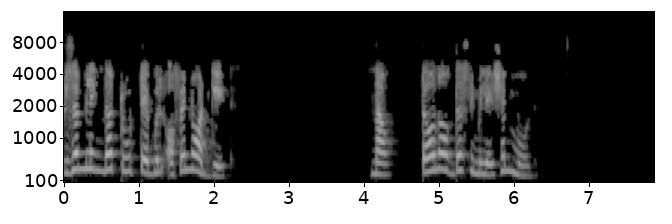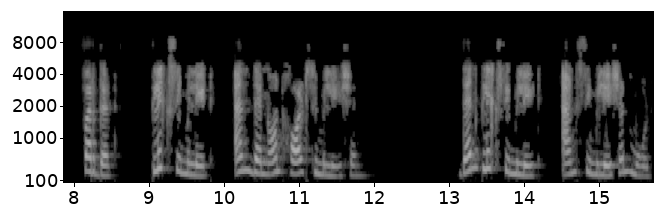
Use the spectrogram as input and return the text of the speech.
resembling the truth table of a NOT gate. Now, turn off the simulation mode. For that, click Simulate and then on Halt Simulation. Then click Simulate and Simulation mode.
